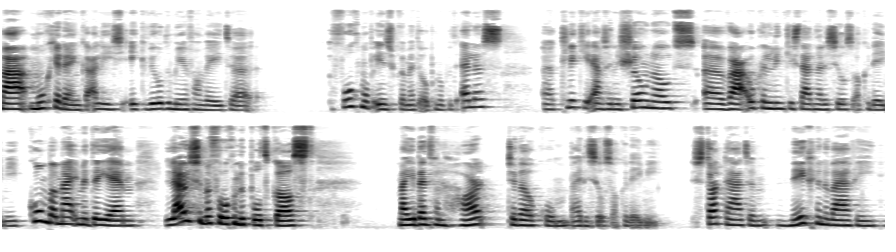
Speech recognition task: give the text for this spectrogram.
Maar mocht je denken, Alice, ik wil er meer van weten, volg me op Instagram met Open op het Alice. Uh, klik je ergens in de show notes, uh, waar ook een linkje staat naar de Sales Academie. Kom bij mij in mijn DM. Luister mijn volgende podcast. Maar je bent van harte welkom bij de Sales Academie. Startdatum 9 januari.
